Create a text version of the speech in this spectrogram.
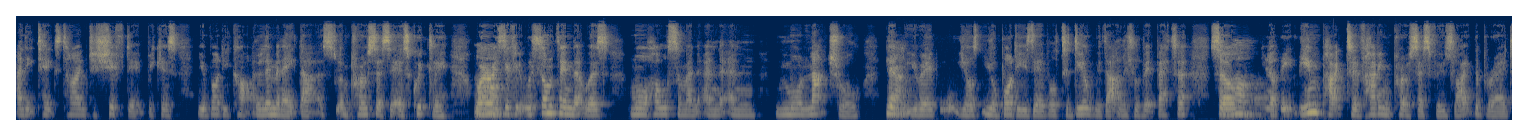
and it takes time to shift it because your body can't eliminate that as, and process it as quickly. Whereas Uh-huh. if it was something that was more wholesome and, and, and more natural, then Yeah. you're able, your, your body is able to deal with that a little bit better. So, Uh-huh. you know, the, the impact of having processed foods like the bread,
